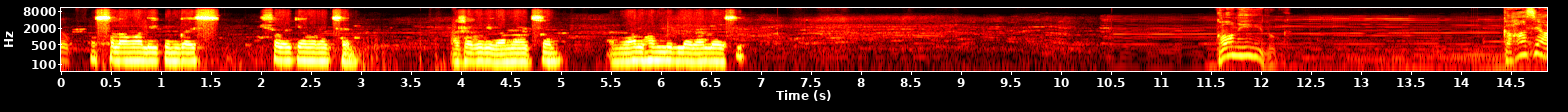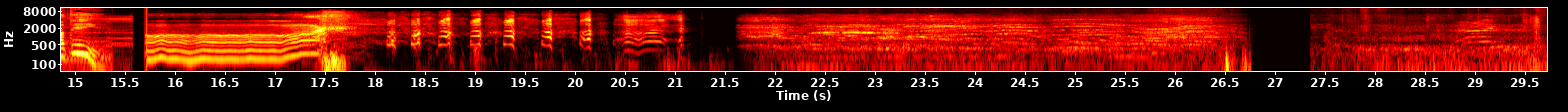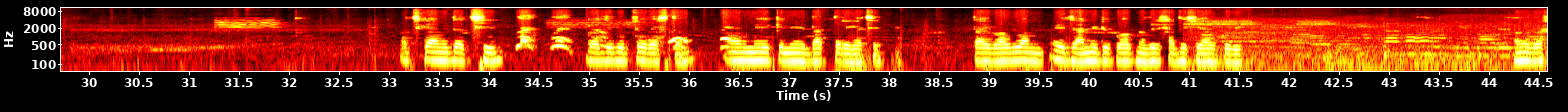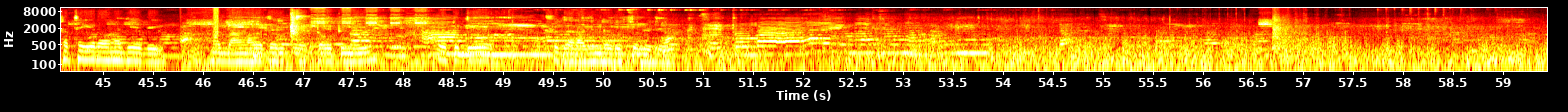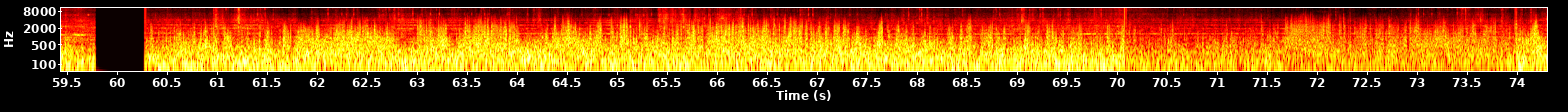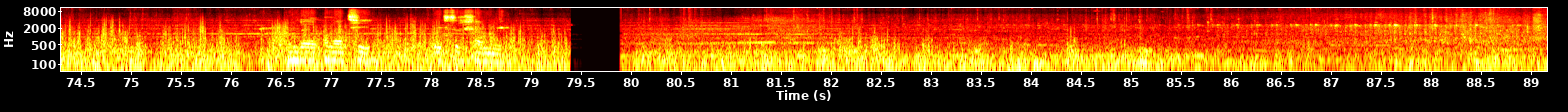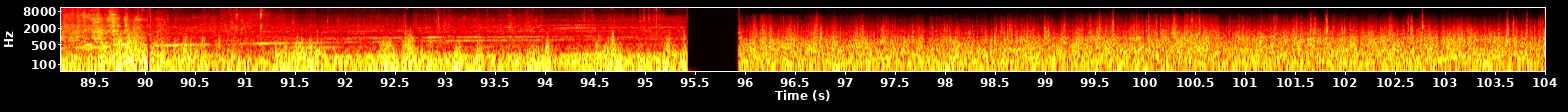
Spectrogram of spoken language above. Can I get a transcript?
আসসালামু আলাইকুম গাইস সবাই কেমন আছেন আশা করি ভালো আছেন আমি আলহামদুলিল্লাহ ভালো আছি कौन है ये लोग कहां से आते हैं আজকে আমি যাচ্ছি গাজীপুর চৌরাস্তা। আমার মেয়েকে নিয়ে ডাক্তারের কাছে। তাই ভাবলাম এই জার্নিটুকু আপনাদের সাথে শেয়ার করি। আমি বাসা থেকে রওনা দিয়ে দিই। আমি বাংলাদেশের একটা অটো নিই অটো দিয়ে সোজা রাজেন্দ্রপুর চলে যাই আমরা এখন আছি এক্সের সামনে।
